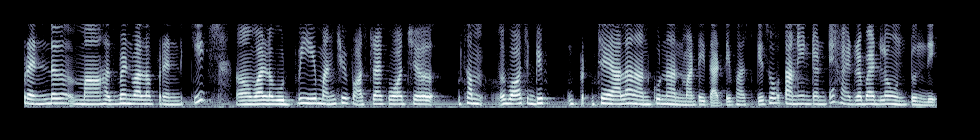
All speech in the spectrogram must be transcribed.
ఫ్రెండ్ మా హస్బెండ్ వాళ్ళ ఫ్రెండ్కి వాళ్ళ వుడ్ బి మంచి Fastrack watch some watch gift చేయాలని అనుకున్నాను అనమాట ఈ థర్టీ ఫస్ట్కి. సో తను ఏంటంటే హైదరాబాద్లో ఉంటుంది.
